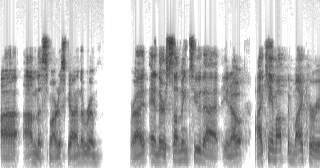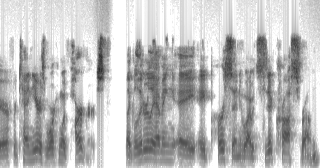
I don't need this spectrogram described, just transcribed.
uh, I'm the smartest guy in the room, right? And there's something to that. You know, I came up in my career for ten years working with partners like literally having a, a person who I would sit across from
